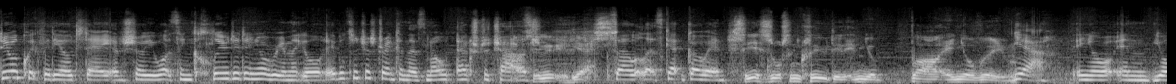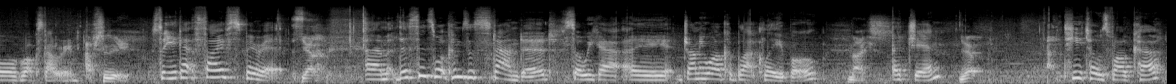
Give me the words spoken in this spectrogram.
do a quick video today and show you what's included in your room that you're able to just drink and there's no extra charge. Absolutely, yes. So let's get going. So this is what's included in your bar in your room. Yeah, in your in your rock star room. Absolutely. So you get five spirits. Yeah. Um, this is what comes as standard. So we get a Johnnie Walker Black Label, Nice. a gin, Yep. Tito's vodka,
